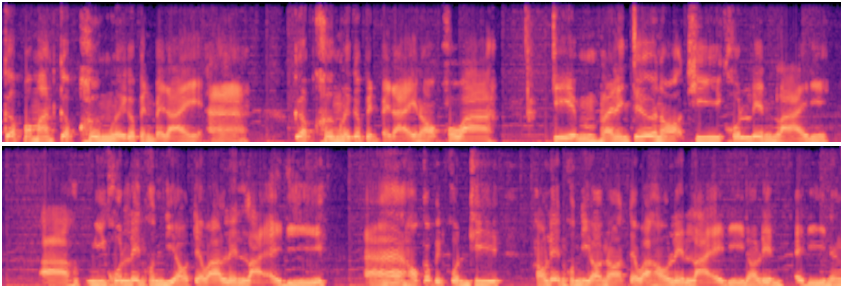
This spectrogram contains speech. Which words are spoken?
เกือบประมาณเกือบครึ่งเลยก็เป็นไปได้อ่าเกือบครึ่งเลยก็เป็นไปได้เนาะเพราะว่าเกม Ranger เนาะที่คนเล่นหลายนี่อ่ามีคนเล่นคนเดียวแต่ว่าเล่นหลาย ID อ่าเขาก็เป็นคนที่ เขาเล่นคนเดียวเนาะแต่ว่าเขาเล่นหลาย ID เนาะเล่น ID หนึ่ง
